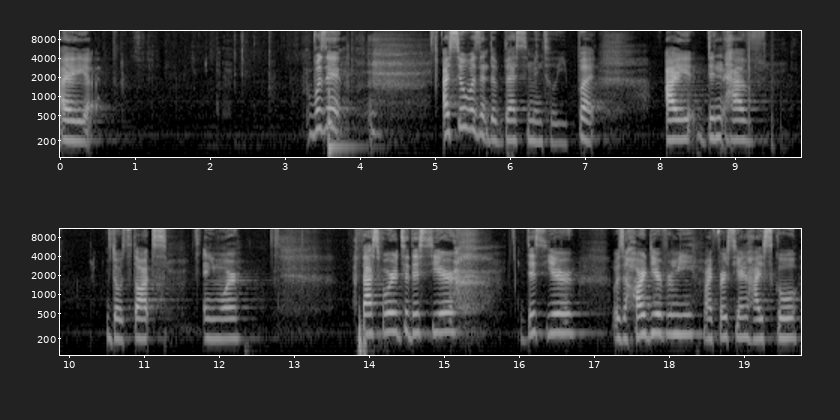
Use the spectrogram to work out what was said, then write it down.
I wasn't, I still wasn't the best mentally, but I didn't have those thoughts anymore. Fast forward to this year. This year was a hard year for me, my first year in high school,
